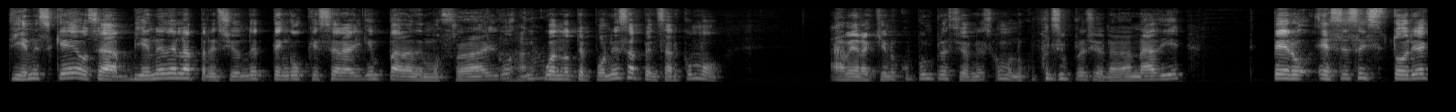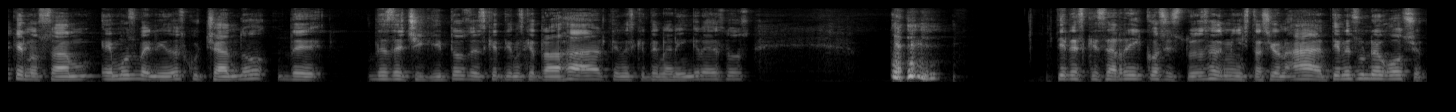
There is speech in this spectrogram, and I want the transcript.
Tienes que, o sea, viene de la presión de tengo que ser alguien para demostrar algo. Y cuando te pones a pensar como, a ver, aquí no ocupo impresiones, como no ocupas impresionar a nadie. Pero es esa historia que nos han- hemos venido escuchando de, desde chiquitos, es que tienes que trabajar, tienes que tener ingresos, tienes que ser rico, si estudias administración, ah, tienes un negocio.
